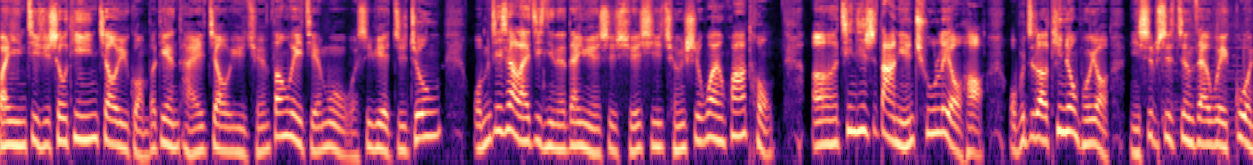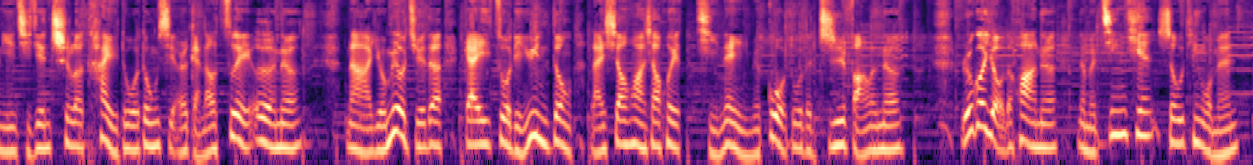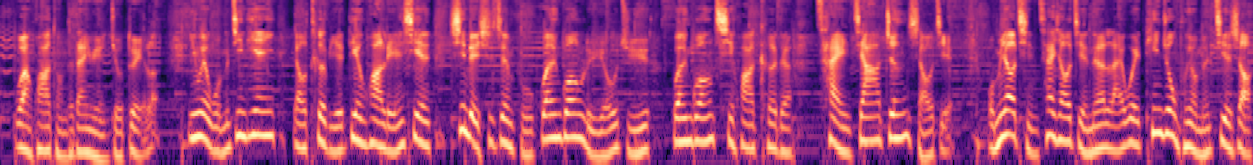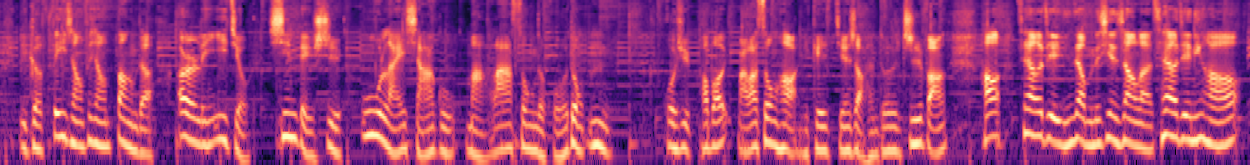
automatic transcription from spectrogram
欢迎继续收听教育广播电台《教育全方位》节目，我是岳志忠。我们接下来进行的单元是学习城市万花筒。呃，今天是大年初六哈，我不知道听众朋友你是不是正在为过年期间吃了太多东西而感到罪恶呢？那有没有觉得该做点运动来消化消化体内里面过多的脂肪了呢？如果有的话呢，那么今天收听我们万花筒的单元就对了，因为我们今天要特别电话连线新北市政府观光旅游局观光企划科的蔡家珍小姐，我们要请蔡小姐呢来为听众朋友们介绍一个非常非常棒的二零一九新北市乌来峡谷马拉松的活动。嗯，或许跑跑马拉松哈，你可以减少很多的脂肪。好，蔡小姐已经在我们的线上了，蔡小姐您好。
